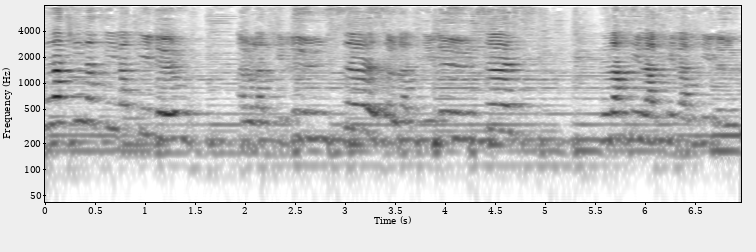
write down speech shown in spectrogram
Lucky, lucky, lucky loo. Oh lucky losers, oh lucky losers. Lucky, lucky, lucky loo.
